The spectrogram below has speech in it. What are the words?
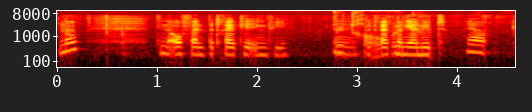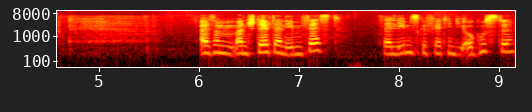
ne? Den Aufwand betreibt ja irgendwie. Wie Äh, traurig. betreibt man ja nicht. Ja. Also man stellt dann eben fest, seine Lebensgefährtin, die Auguste,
